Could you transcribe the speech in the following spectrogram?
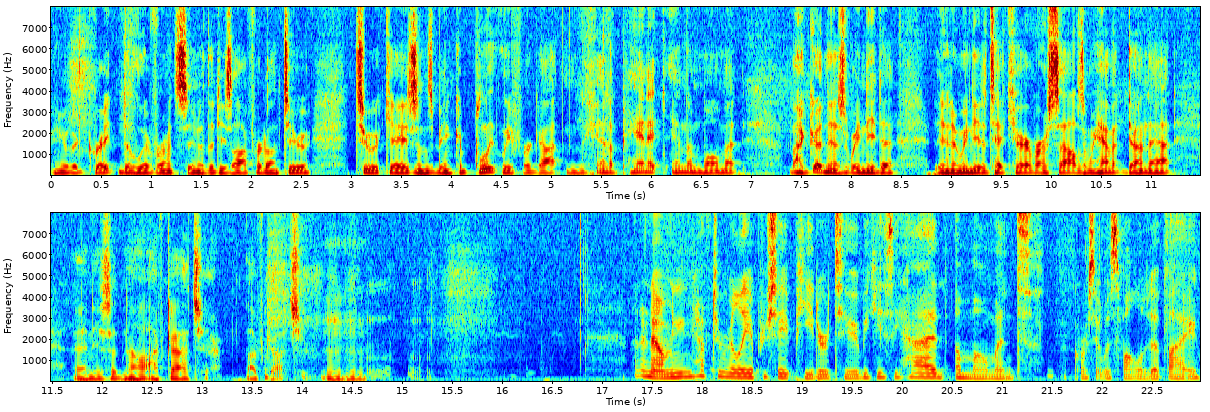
you know, the great deliverance, you know, that He's offered on two two occasions, being completely forgotten in a panic in the moment my goodness, we need to, you know, we need to take care of ourselves, and we haven't done that. And he said, No, I've got you. I've got you. Mm-hmm. I don't know. I mean, you have to really appreciate Peter too because he had a moment. Of course, it was followed up by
